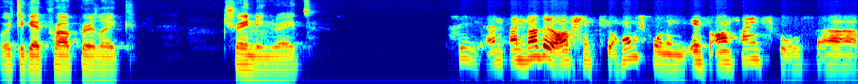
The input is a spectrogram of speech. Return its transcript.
or to get proper like training, right? See, and another option to homeschooling is online schools. Uh,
